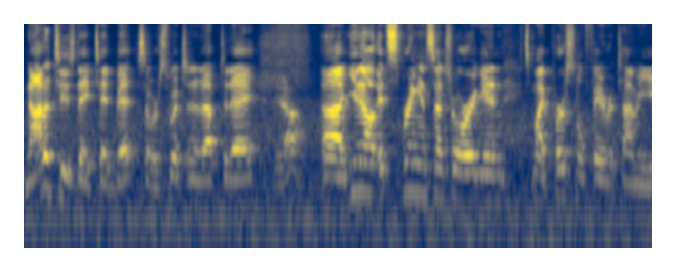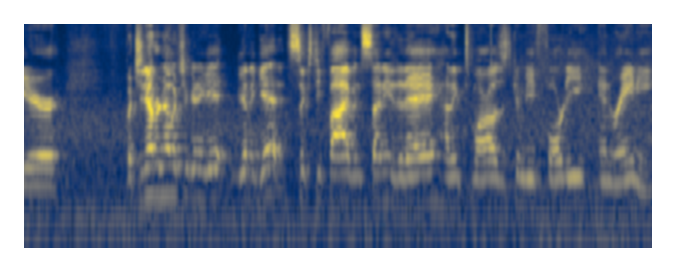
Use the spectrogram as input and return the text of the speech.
Not a Tuesday tidbit, so we're switching it up today. Yeah. Uh, you know, it's spring in Central Oregon. It's my personal favorite time of year. But you never know what you're gonna get. Gonna get. It's 65 and sunny today. I think tomorrow's it's gonna be 40 and rainy.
